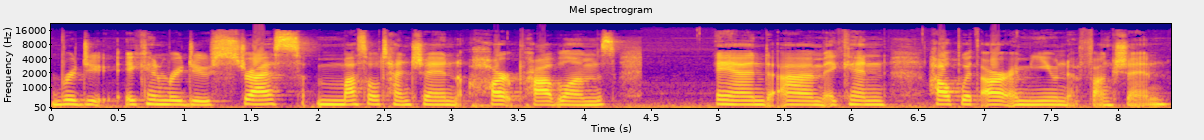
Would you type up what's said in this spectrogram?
reduce it can reduce stress, muscle tension, heart problems, and um, it can help with our immune function.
